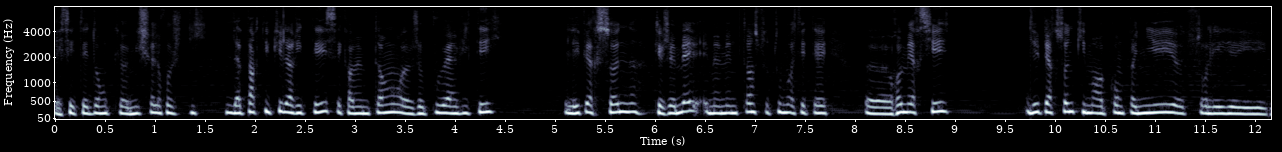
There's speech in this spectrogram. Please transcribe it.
Et c'était donc euh, Michel Rochdy. La particularité, c'est qu'en même temps, je pouvais inviter les personnes que j'aimais, et en même temps, surtout moi, c'était euh, remercier les personnes qui m'ont accompagné euh, sur les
